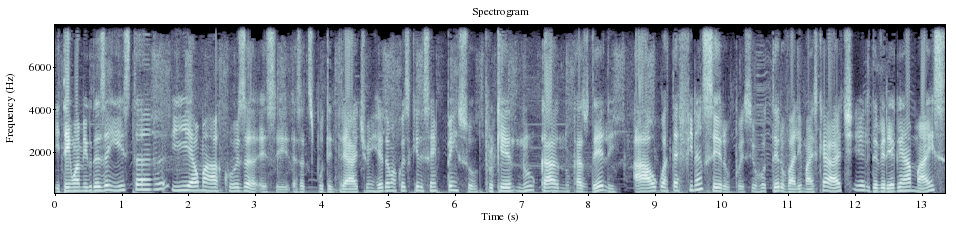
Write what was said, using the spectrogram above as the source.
e tem um amigo desenhista e é uma coisa esse, essa disputa entre arte e o enredo é uma coisa que ele sempre pensou, porque no, ca, no caso dele há algo até financeiro, pois se o roteiro vale mais que a arte, ele deveria ganhar mais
